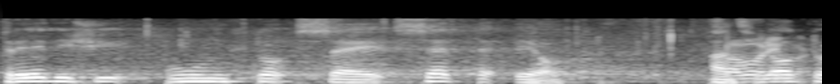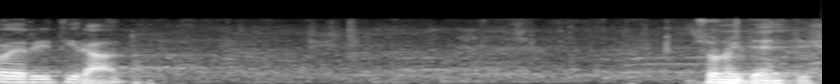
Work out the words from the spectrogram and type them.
13.6, 7 e 8. Anzi, Favorevole. l'8 è ritirato. Sono identici.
